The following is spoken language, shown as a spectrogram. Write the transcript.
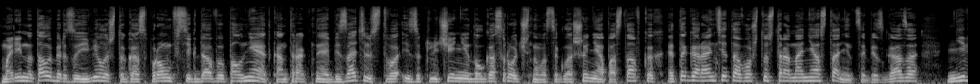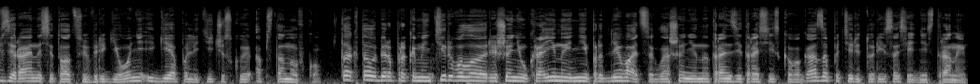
Марина Таубер заявила, что «Газпром» всегда выполняет контрактные обязательства и заключение долгосрочного соглашения о поставках – это гарантия того, что страна не останется без газа, невзирая на ситуацию в регионе и геополитическую обстановку. Так Таубер прокомментировала решение Украины не продлевать соглашение на транзит российского газа по территории соседней страны.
